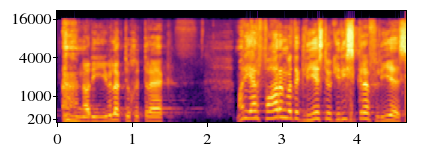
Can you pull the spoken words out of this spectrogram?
na die huwelik toe getrek. Maar die ervaring wat ek lees toe ek hierdie skrif lees,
